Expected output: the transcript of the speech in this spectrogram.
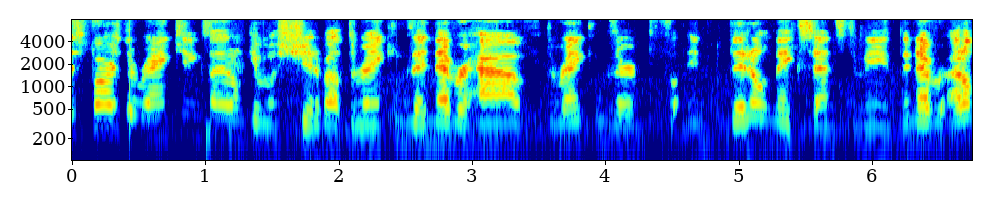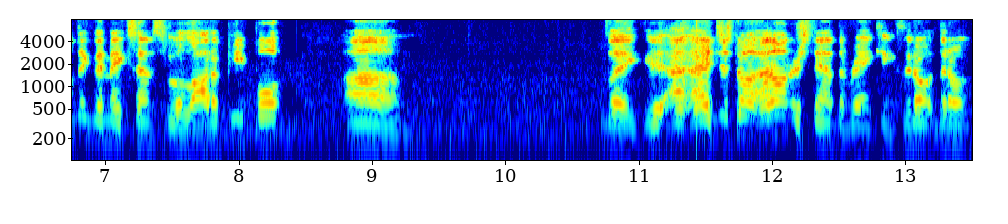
as far as the rankings, I don't give a shit about the rankings. I never have. The rankings are they don't make sense to me. They never. I don't think they make sense to a lot of people. Um, like I, I just don't. I don't understand the rankings. They don't. They don't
